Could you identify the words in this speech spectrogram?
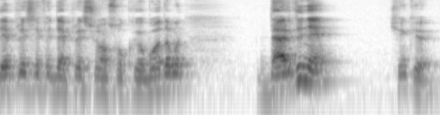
depresifi depresyona sokuyor? Bu adamın derdi ne? Çünkü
